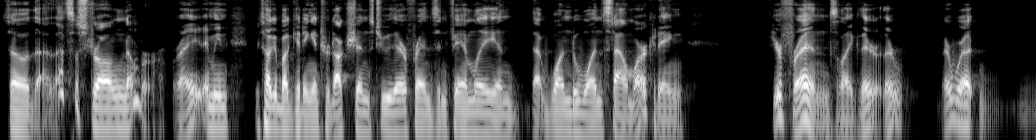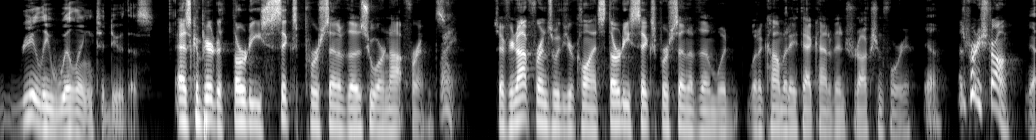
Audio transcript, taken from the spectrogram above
So tha- that's a strong number, right? I mean, we talk about getting introductions to their friends and family and that one-to-one style marketing. If you're friends, like they're they're they're really willing to do this. as compared to 36% of those who are not friends. Right. So if you're not friends with your clients, 36% of them would would accommodate that kind of introduction for you. Yeah. That's pretty strong. Yeah.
